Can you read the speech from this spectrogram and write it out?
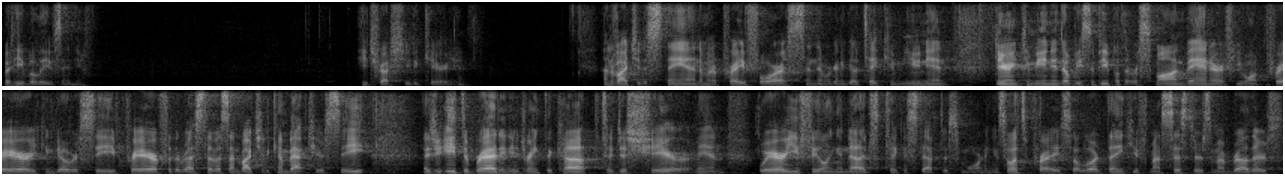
but He believes in you. He trusts you to carry him. I invite you to stand. I'm going to pray for us, and then we're going to go take communion. During communion, there'll be some people that respond banner. If you want prayer, you can go receive prayer. For the rest of us, I invite you to come back to your seat as you eat the bread and you drink the cup to just share. Man, where are you feeling a nudge to take a step this morning? And so let's pray. So, Lord, thank you for my sisters and my brothers.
